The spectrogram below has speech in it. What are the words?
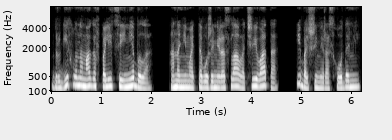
Других луномагов в полиции не было, а нанимать того же Мирослава чревато и большими расходами,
